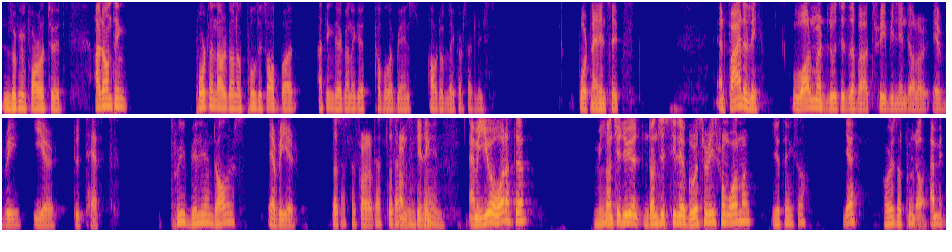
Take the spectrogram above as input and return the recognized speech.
looking forward to it. I don't think Portland are gonna pull this off, but I think they're gonna get a couple of games out of Lakers at least. Portland in six. And finally, Walmart loses about $3 billion every year to theft. Three billion dollars. Every year. Just, That's a, for, that's, just that's from stealing. insane. I mean, you are one of them. Me? Don't you do your, don't you steal your groceries from Walmart? you think so? Yeah. Where's the You know, I mean,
